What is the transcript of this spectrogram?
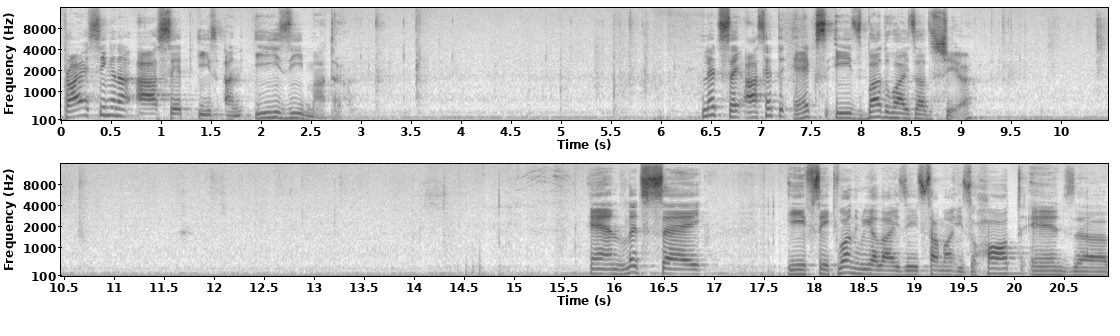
Pricing an asset is an easy matter. Let's say asset X is Budweiser's share. And let's say if state 1 realizes summer is hot and the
